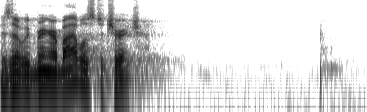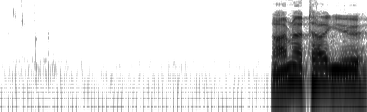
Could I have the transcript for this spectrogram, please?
is that we bring our Bibles to church. Now, I'm not telling you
